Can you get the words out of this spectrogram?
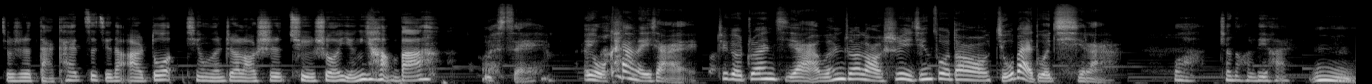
就是打开自己的耳朵，听文哲老师去说营养吧。哇塞，哎呦，我看了一下，哎，这个专辑啊，文哲老师已经做到九百多期啦，哇，真的很厉害。嗯，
